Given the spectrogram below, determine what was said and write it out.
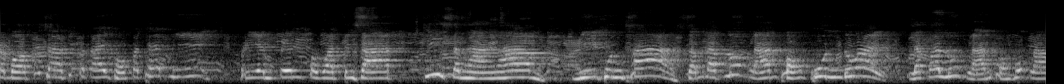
ระบอบประชาธิปไตยของประเทศนี้ เปลี่ยนเป็นประวัติศาสตร์ที่สง่างาม มีคุณค่าสำหรับลูกหลานของคุณด้วย และก็ลูกหลานของพวกเรา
